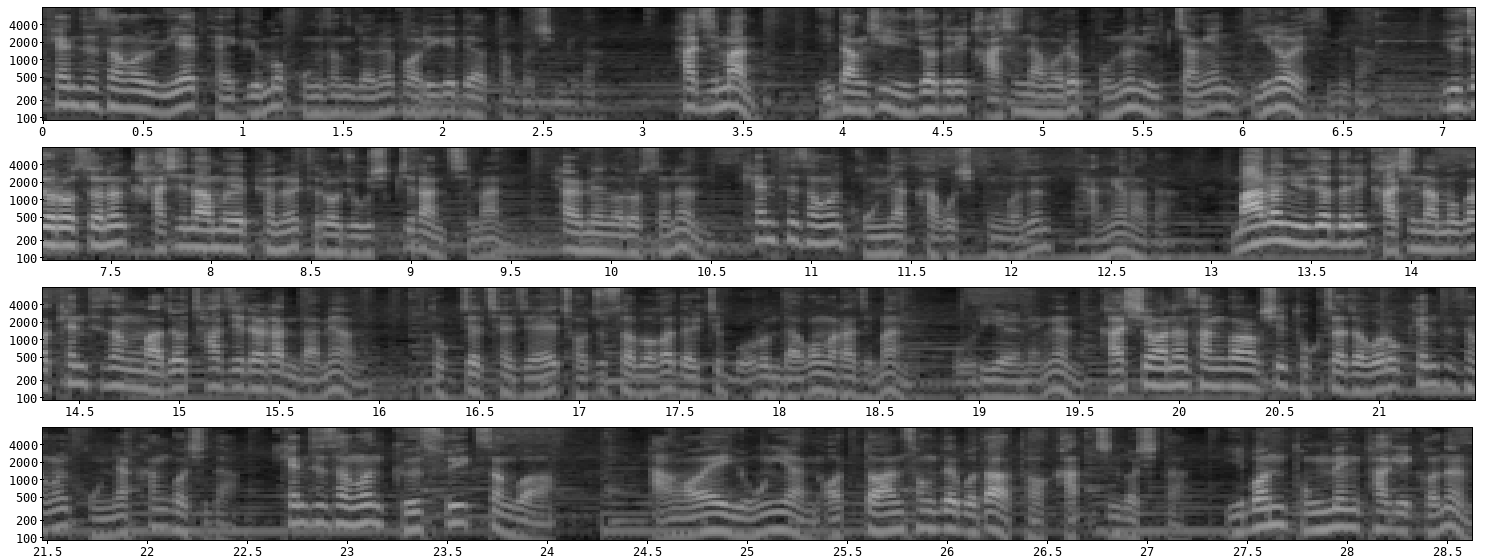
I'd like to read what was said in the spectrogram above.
켄트성을 위해 대규모 공성전을 벌이게 되었던 것입니다. 하지만 이 당시 유저들이 가시나무를 보는 입장엔 이러했습니다. 유저로서는 가시나무의 편을 들어주고 싶질 않지만 혈맹으로서는 켄트성을 공략하고 싶은 것은 당연하다. 많은 유저들이 가시나무가 켄트성마저 차지를 한다면 독재 체제의 저주 서버가 될지 모른다고 말하지만 우리 혈맹은 가시와는 상관없이 독자적으로 켄트성을 공략한 것이다. 켄트성은 그 수익성과 방어에 용이한 어떠한 성들보다 더 값진 것이다. 이번 동맹 파기건은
